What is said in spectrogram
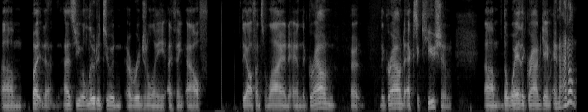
Um, but uh, as you alluded to originally, I think Alf, the offensive line and the ground, uh, the ground execution, um, the way the ground game, and I don't,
